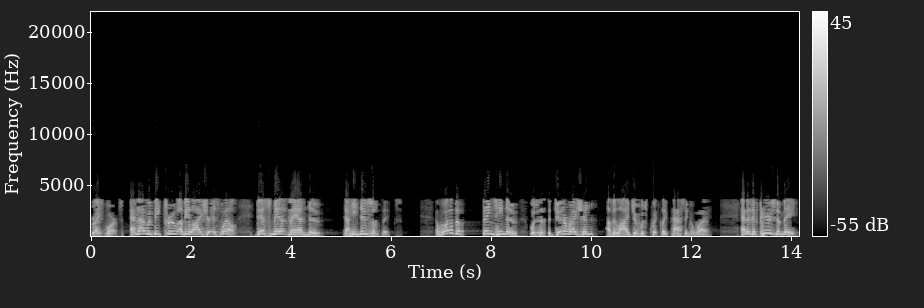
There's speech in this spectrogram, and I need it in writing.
great works. And that would be true of Elijah as well. This man knew. Now he knew some things. And one of the things he knew was that the generation of Elijah was quickly passing away. And it appears to me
